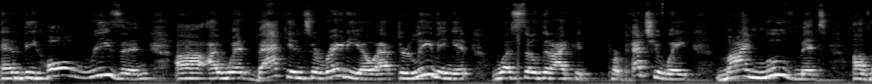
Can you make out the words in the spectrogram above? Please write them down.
And the whole reason uh, I went back into radio after leaving it was so that I could perpetuate my movement of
